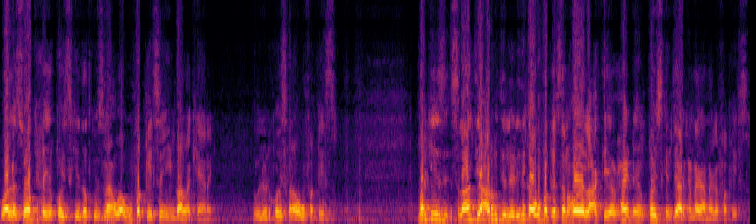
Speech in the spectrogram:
waa la kaxeeyey qoyskii dadku islam waa ugu faqiirsan yihiin baa la keenay. Oo la yihi qoyskan ugu faqiirsan. Markii islaantii carruurtii la yidhi ugu faqiirsan hooya lacagta waxay dhaheen qoyskan jaarka nagaa naga faqiirsan.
